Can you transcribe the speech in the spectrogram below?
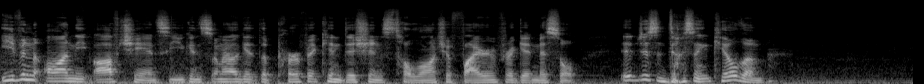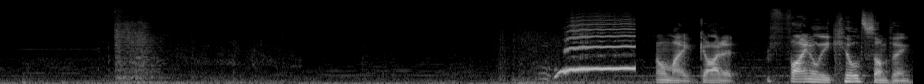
Even on the off chance you can somehow get the perfect conditions to launch a fire and forget missile, it just doesn't kill them. Oh my god, it finally killed something.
